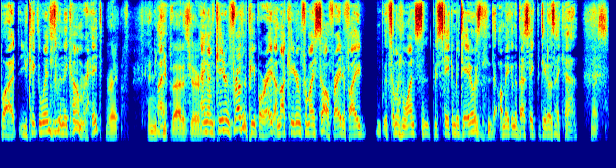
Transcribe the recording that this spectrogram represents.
but you take the wins when they come, right? Right. And you keep that as your. And I'm catering for other people, right? I'm not catering for myself, right? If I, if someone wants steak and potatoes, I'll make them the best steak potatoes I can. Nice.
